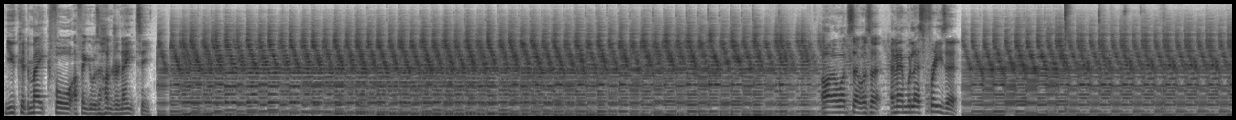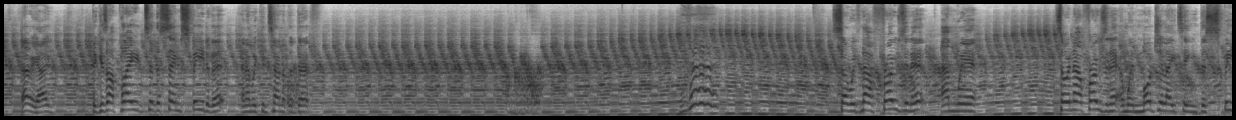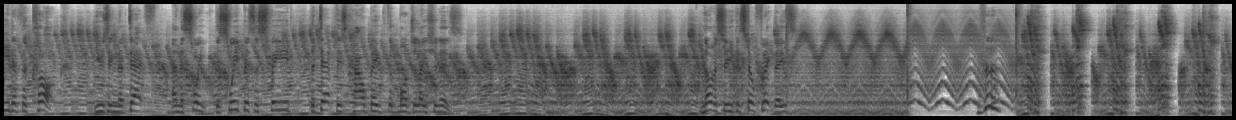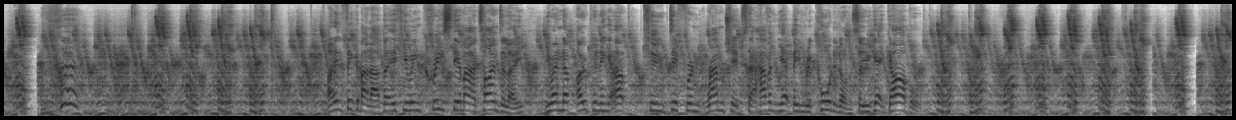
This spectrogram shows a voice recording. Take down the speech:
you could make for, I think it was 180. Oh no, one sec, one sec. And then let's freeze it. There we go. Because I played to the same speed of it, and then we can turn up the depth. so we've now frozen it, and we're... So we're now frozen it, and we're modulating the speed of the clock using the depth and the sweep. The sweep is the speed, the depth is how big the modulation is. And obviously you can still flick these. I didn't think about that, but if you increase the amount of time delay, you end up opening it up to different RAM chips that haven't yet been recorded on, so you get garble.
